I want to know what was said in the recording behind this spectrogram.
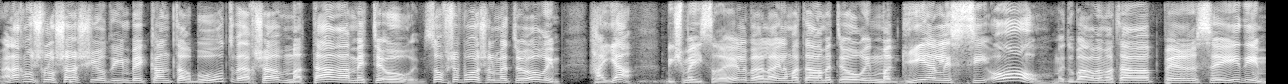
אנחנו שלושה שיודעים בכאן תרבות, ועכשיו מטר המטאורים. סוף שבוע של מטאורים היה בשמי ישראל, והלילה מטר המטאורים מגיע לשיאו. מדובר במטר הפרסאידים,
